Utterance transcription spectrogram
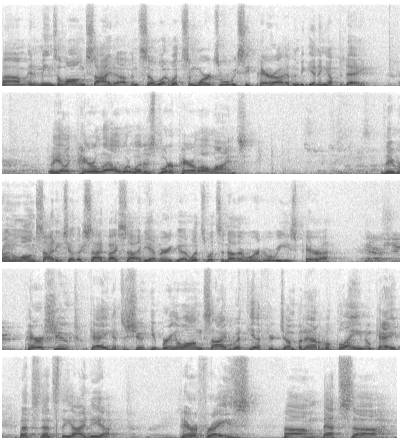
Um, and it means alongside of. And so what, what's some words where we see para in the beginning of the day? Oh, yeah, like parallel. What, what, is, what are parallel lines? They run alongside each other, side by side. Yeah, very good. What's, what's another word where we use para? Parachute. Parachute, okay? It's a chute you bring alongside with you if you're jumping out of a plane, okay? That's, that's the idea. Paraphrase, um, that's, uh,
